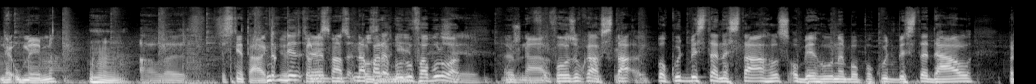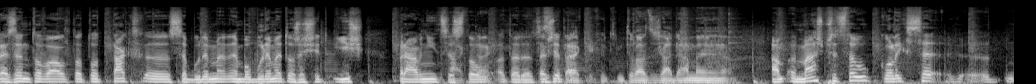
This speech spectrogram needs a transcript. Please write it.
neumím, mm-hmm. ale přesně tak. No, kde, Chtěl bych vás napadá, budu fabulovat. Možná v, v stá, pokud byste nestáhl z oběhu, nebo pokud byste dál prezentoval toto, tak se budeme, nebo budeme to řešit již právní cestou. Tak, tak. A teda. Takže tak, tak. Jako tímto vás žádáme. A máš představu, kolik se uh,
